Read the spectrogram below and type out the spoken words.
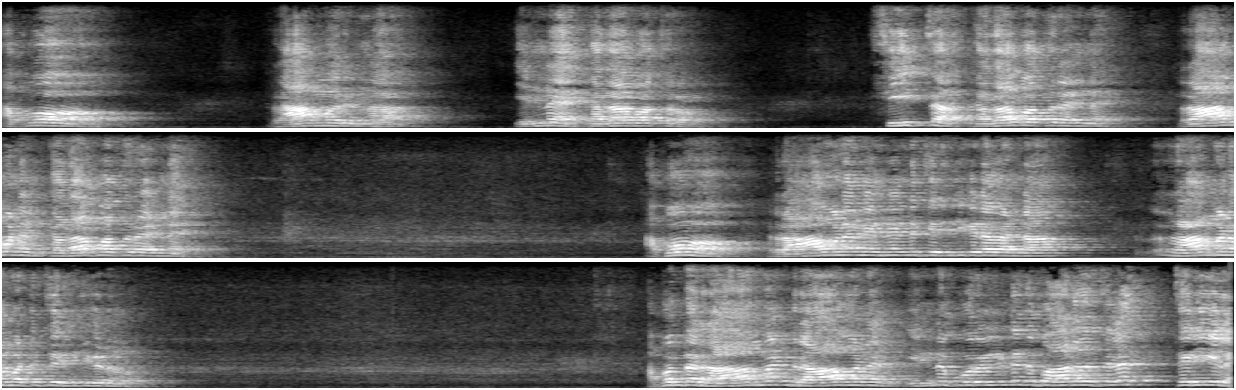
அப்போ ராமர்னா என்ன? கதாபாத்திரம். சீதா கதாபாத்திரம் என்ன? ராவணன் கதாபாத்திரம் என்ன? அப்போ ராவணன் என்னன்னு தெரிஞ்சுக்கிட வேண்டாம். ராமனை மட்டும் தெரிஞ்சுக்கிடணும் அப்ப இந்த ராமன் ராவணன் என்ன பொருள்னு இந்த பாரதத்துல தெரியல.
